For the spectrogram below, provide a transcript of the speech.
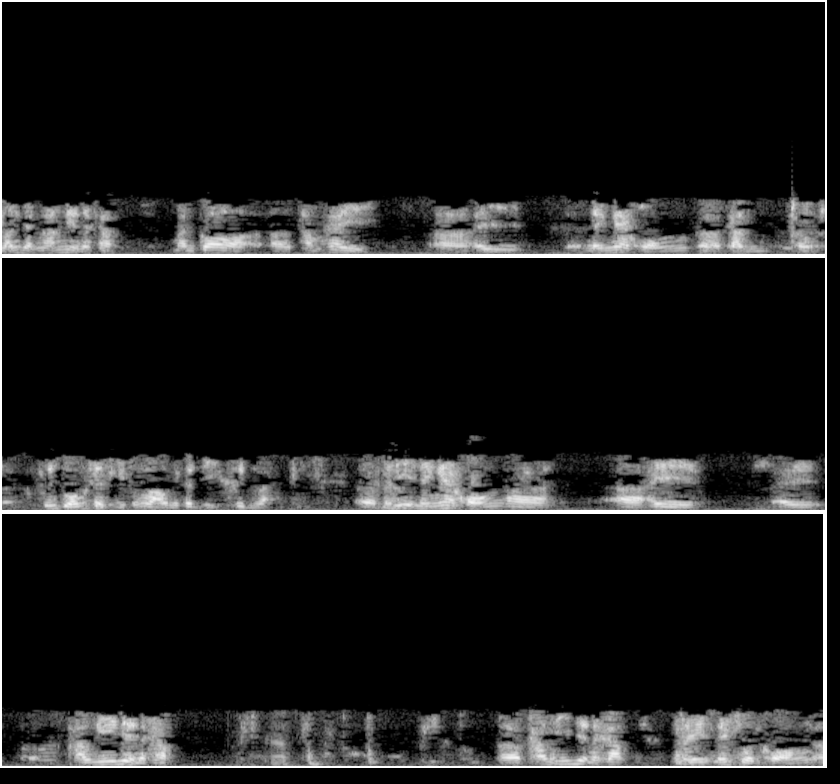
หลังจากนั้นเนี่ยนะครับ มันก็เอ่อทำให้เอ่อไอ ในแง่ของอการฟื้นตัวของเศรษฐกิจของเราเนี่ยก็ดีขึ้นละเอ่อทีนี้ในแง่ของออไอไอคราวนี้เนี่ยนะครับคราวนี้เนี่ยนะครับ ในในส่วนของอ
